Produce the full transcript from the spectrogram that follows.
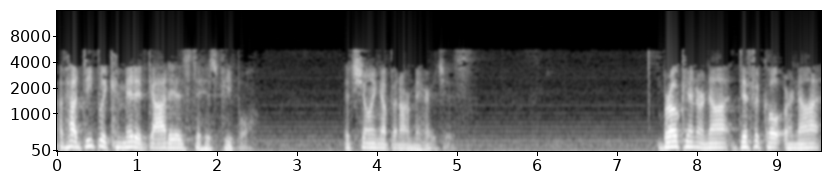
of how deeply committed God is to his people that's showing up in our marriages. Broken or not, difficult or not,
